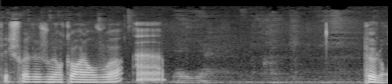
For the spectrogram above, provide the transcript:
Fait le choix de jouer encore à l'envoi. Un peu long.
